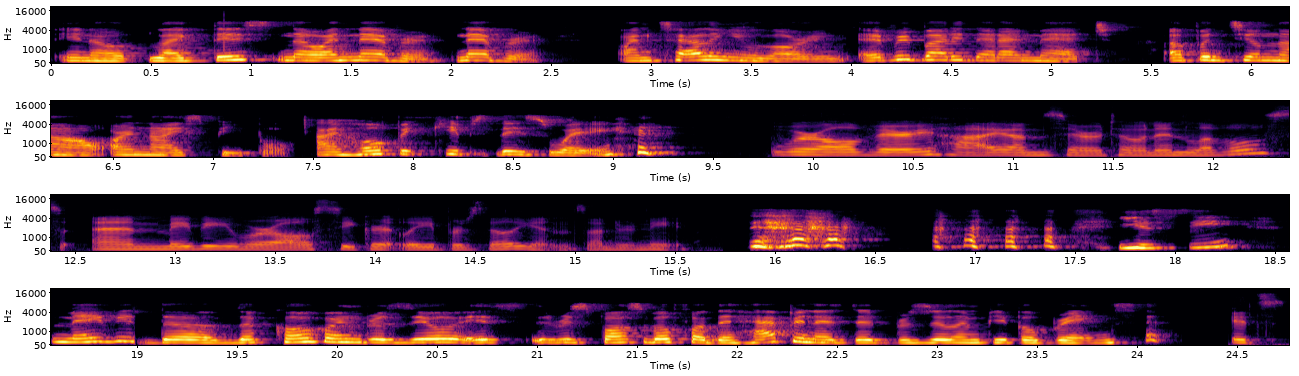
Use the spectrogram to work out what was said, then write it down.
you know, like this. No, I never, never. I'm telling you, Lauren, everybody that I met up until now are nice people. I hope it keeps this way. we're all very high on serotonin levels, and maybe we're all secretly Brazilians underneath. you see, maybe the, the cocoa in Brazil is responsible for the happiness that Brazilian people brings. it's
